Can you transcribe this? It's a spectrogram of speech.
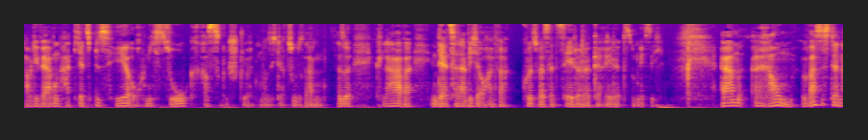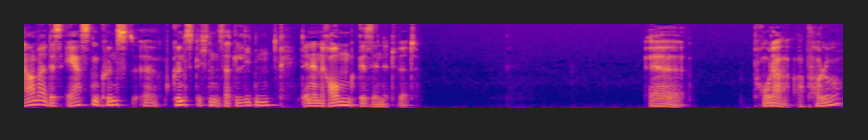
aber die Werbung hat jetzt bisher auch nicht so krass gestört, muss ich dazu sagen. Also klar, aber in der Zeit habe ich auch einfach kurz was erzählt oder geredet, so mäßig. Ähm, Raum. Was ist der Name des ersten Künst, äh, künstlichen Satelliten, der in den Raum gesendet wird? Äh, Bruder, Apollo?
